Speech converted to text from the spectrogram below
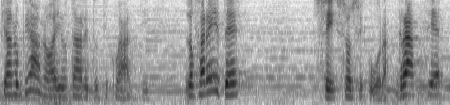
piano piano aiutare tutti quanti. Lo farete? Sì, sono sicura. Grazie.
